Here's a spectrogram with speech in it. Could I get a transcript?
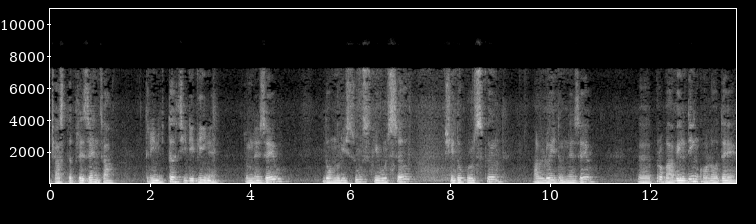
această prezență a Trinității Divine, Dumnezeu, Domnul Isus, Fiul Său și Duhul Sfânt al lui Dumnezeu, probabil dincolo de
